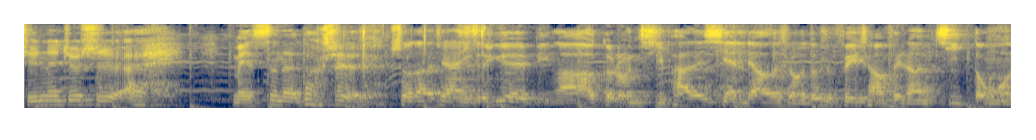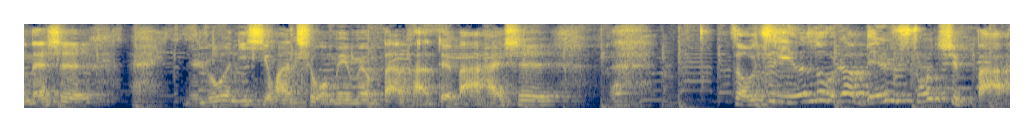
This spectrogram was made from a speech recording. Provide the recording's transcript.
其实呢，就是哎，每次呢都是收到这样一个月饼啊，各种奇葩的馅料的时候，都是非常非常激动哦。但是，哎，如果你喜欢吃，我们也没有办法，对吧？还是，哎。走自己的路，让别人说去吧。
